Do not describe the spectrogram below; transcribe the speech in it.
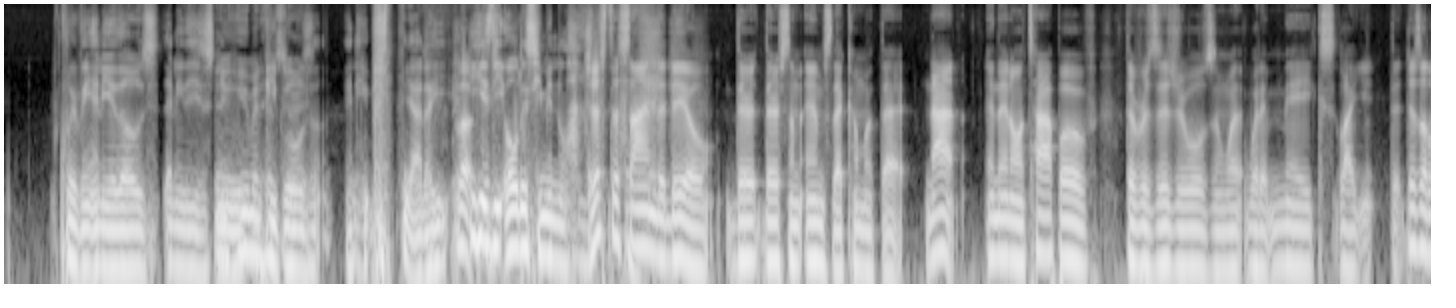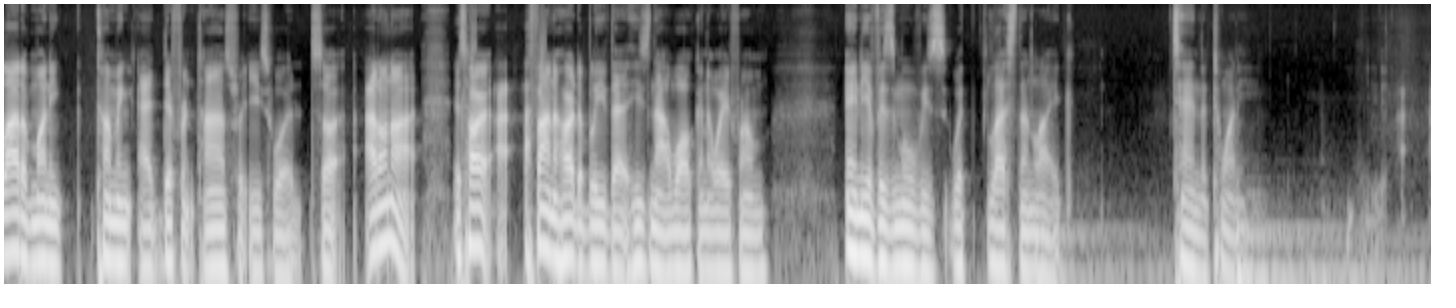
clearly any of those any of these In new human people's. history. And he, yeah, no, he, Look. he is the oldest human alive. just to sign the deal, there there's some M's that come with that. Not and then on top of the residuals and what what it makes, like there's a lot of money coming at different times for Eastwood. So I don't know. It's hard. I, I find it hard to believe that he's not walking away from any of his movies with less than like ten to twenty.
